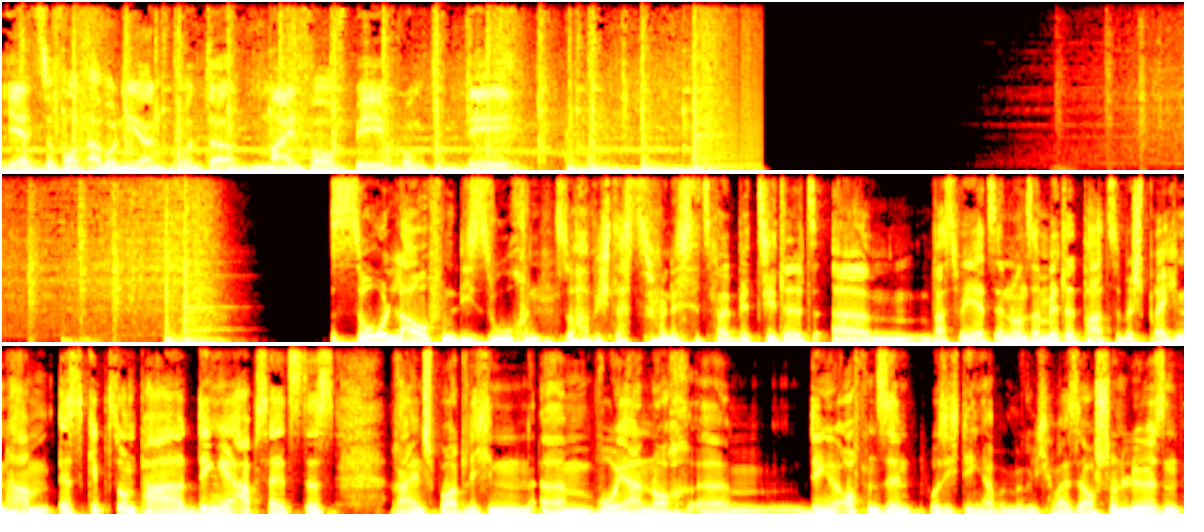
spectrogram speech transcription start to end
Jetzt sofort abonnieren unter meinvfb.de. so laufen die Suchen, so habe ich das zumindest jetzt mal betitelt, ähm, was wir jetzt in unserem Mittelpart zu besprechen haben. Es gibt so ein paar Dinge abseits des rein sportlichen, ähm, wo ja noch ähm, Dinge offen sind, wo sich Dinge aber möglicherweise auch schon lösen.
